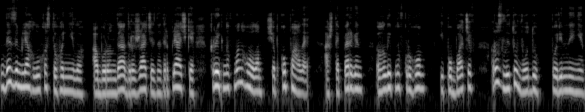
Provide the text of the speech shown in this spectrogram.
де земля глухо стогоніло, а Бурунда, дрожачи з нетерплячки, крикнув монголам, щоб копали. Аж тепер він глипнув кругом і побачив розлиту воду по рівнині.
